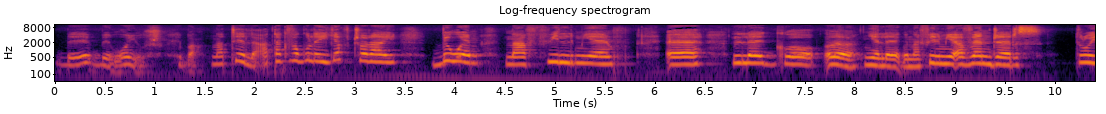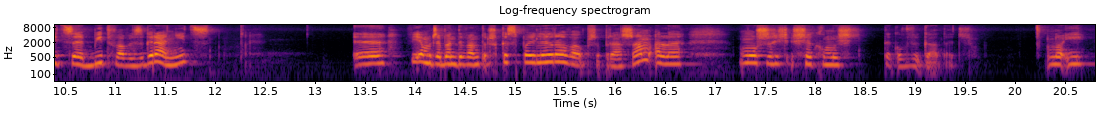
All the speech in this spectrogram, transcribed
by było już chyba na tyle. A tak w ogóle ja wczoraj byłem na filmie e, Lego, e, nie Lego, na filmie Avengers Trójce Bitwa bez granic. E, wiem, że będę wam troszkę spoilerował, przepraszam, ale muszę się komuś tego wygadać. No i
